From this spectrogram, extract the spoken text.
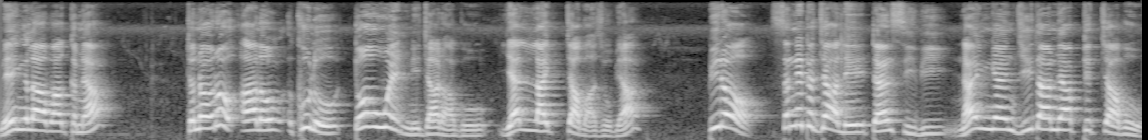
မင်္ဂလာပါခင်ဗျာကျွန်တော်တို့အားလုံးအခုလိုတိုးဝိတ်နေကြတာကိုရက်လိုက်ကြပါစို့ဗျာ ပြီးတော့စနစ်တကျလေးတန်းစီပြီးနိုင်ငံကြီးသားများဖြစ်ကြဖို့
